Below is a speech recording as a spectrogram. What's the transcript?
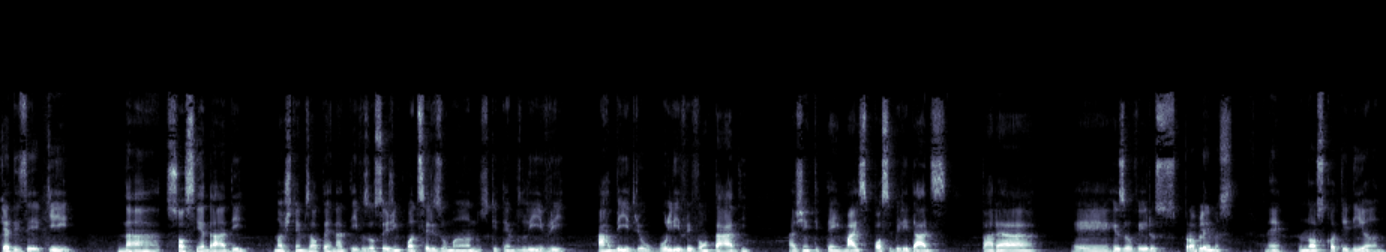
Quer dizer que na sociedade nós temos alternativas, ou seja, enquanto seres humanos que temos livre arbítrio ou livre vontade, a gente tem mais possibilidades para é, resolver os problemas né, do nosso cotidiano.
